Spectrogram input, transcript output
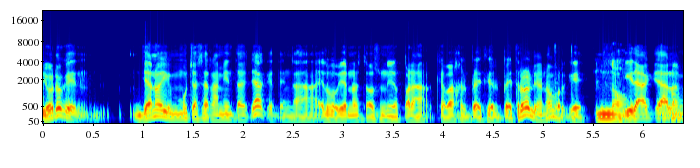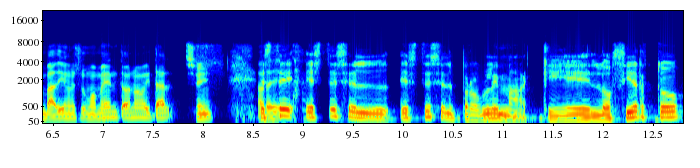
Yo creo que ya no hay muchas herramientas ya que tenga el gobierno de Estados Unidos para que baje el precio del petróleo, ¿no? Porque Irak ya lo invadió en su momento, ¿no? Y tal. Sí. Este, este, es el, este es el problema, que lo cierto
